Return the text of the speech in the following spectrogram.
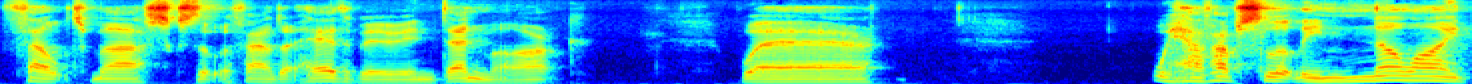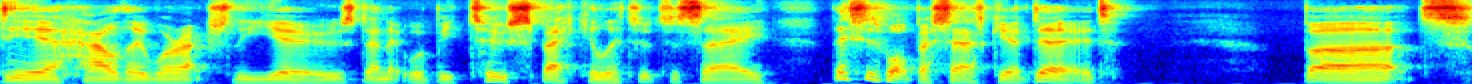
felt masks that were found at Hedeby in Denmark, where we have absolutely no idea how they were actually used, and it would be too speculative to say this is what Berserkir did. But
